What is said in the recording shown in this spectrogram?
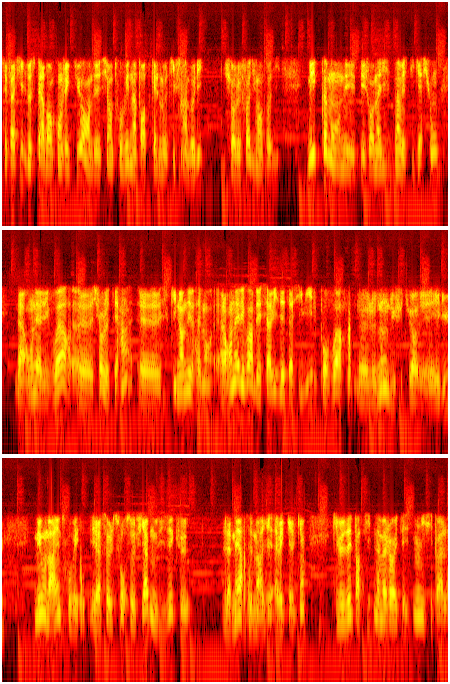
c'est facile de se perdre en conjecture en essayant de trouver n'importe quel motif symbolique sur le choix du vendredi. Mais comme on est des journalistes d'investigation, ben, on est allé voir euh, sur le terrain euh, ce qu'il en est vraiment. Alors, on est allé voir des services d'état civil pour voir euh, le nom du futur élu, mais on n'a rien trouvé. Et la seule source fiable nous disait que la maire s'est mariée avec quelqu'un qui faisait partie de la majorité municipale.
